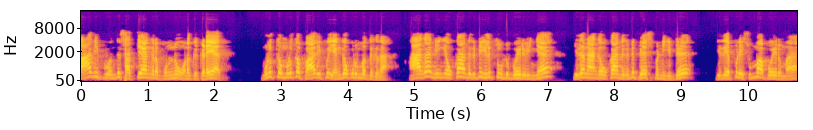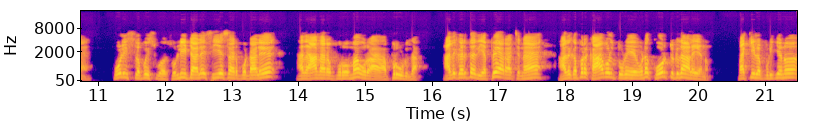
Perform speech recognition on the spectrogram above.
பாதிப்பு வந்து சத்யாங்கிற பொண்ணு உனக்கு கிடையாது. முழுக்க முழுக்க பாதிப்பு எங்கள் குடும்பத்துக்கு தான். ஆக நீங்கள் உட்காந்துக்கிட்டு இழுத்து விட்டு போயிடுவீங்க இதை நாங்கள் உட்காந்துக்கிட்டு பேஸ் பண்ணிக்கிட்டு இது எப்படி சும்மா போயிருமா? போலீஸில் போய் சொல்லிட்டாலே சிஎஸ்ஆர் போட்டாலே அது ஆதாரப்பூர்வமாக ஒரு அப்ரூவ்டு தான். அதுக்கடுத்து அது எப்பயார் ஆச்சுன்னா அதுக்கப்புறம் காவல்துறையை விட கோர்ட்டுக்கு தான் அலையணும். வக்கீலை பிடிக்கணும்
